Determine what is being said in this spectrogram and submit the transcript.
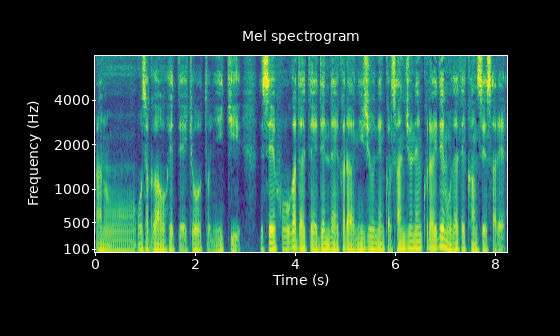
あのー、大阪を経て京都に行き、で西方がだいたい伝来から20年から30年くらいでもうだいたい完成され、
